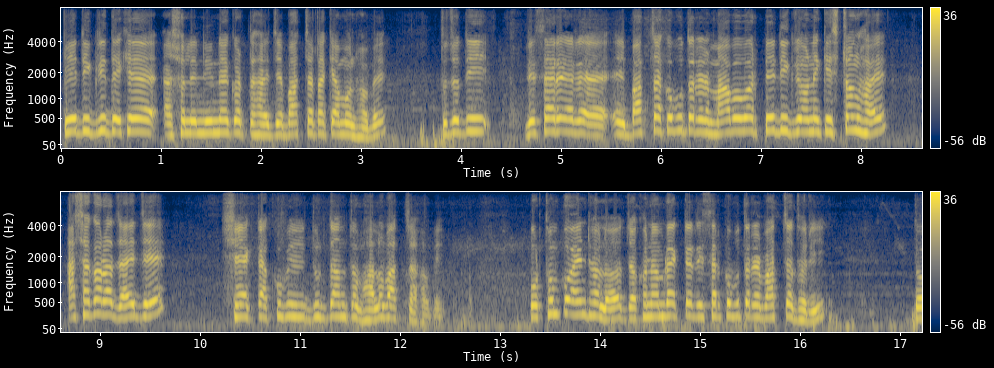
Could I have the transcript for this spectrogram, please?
পে ডিগ্রি দেখে আসলে নির্ণয় করতে হয় যে বাচ্চাটা কেমন হবে। তো যদি রেসারের এই বাচ্চা কবুতরের মা বাবার পে ডিগ্রি অনেক স্ট্রং হয়, আশা করা যায় যে সে একটা খুবই দুর্দান্ত ভালো বাচ্চা হবে। প্রথম পয়েন্ট হলো, যখন আমরা একটা রেসার কবুতরের বাচ্চা ধরি, তো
